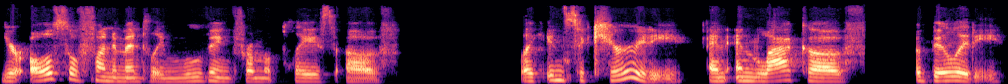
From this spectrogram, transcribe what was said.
you're also fundamentally moving from a place of like insecurity and and lack of ability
